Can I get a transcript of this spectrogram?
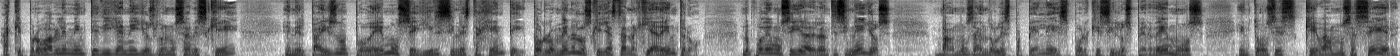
A que probablemente digan ellos, bueno, ¿sabes qué? En el país no podemos seguir sin esta gente, por lo menos los que ya están aquí adentro. No podemos seguir adelante sin ellos. Vamos dándoles papeles, porque si los perdemos, entonces, ¿qué vamos a hacer?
